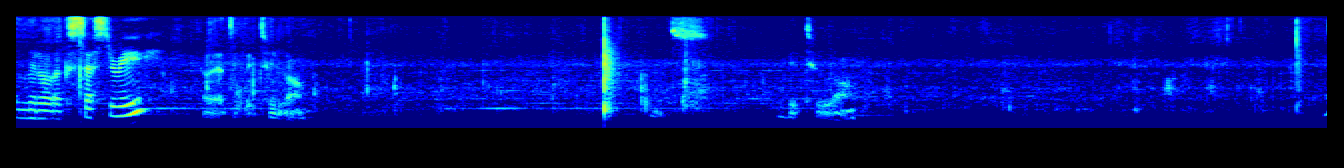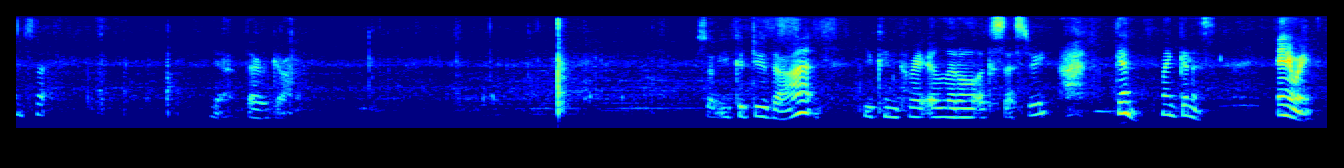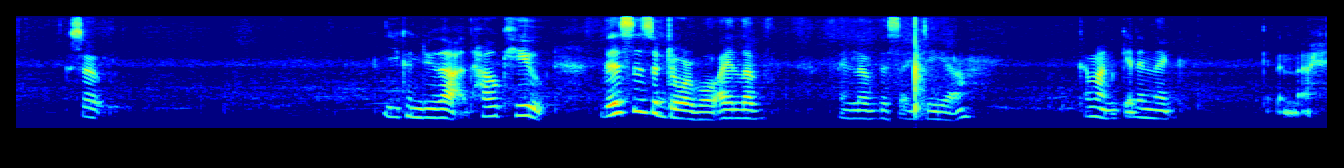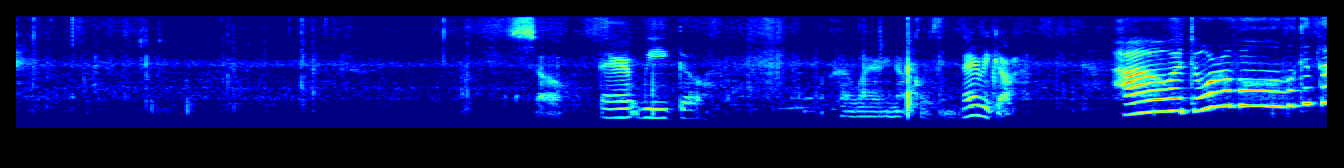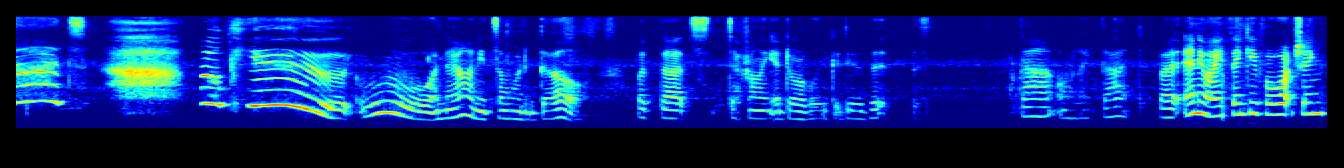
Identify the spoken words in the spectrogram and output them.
a little accessory. Oh, that's a bit too long. That's a bit too long. What's that? Yeah, there we go. So you could do that. You can create a little accessory. Ah, again, my goodness. Anyway, so you can do that. How cute. This is adorable. I love I love this idea. Come on, get in there. Get in there. There we go. Okay, why are you not closing? There we go. How adorable! Look at that! How cute! Ooh, now I need somewhere to go. But that's definitely adorable. You could do this, this that or like that. But anyway, thank you for watching.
